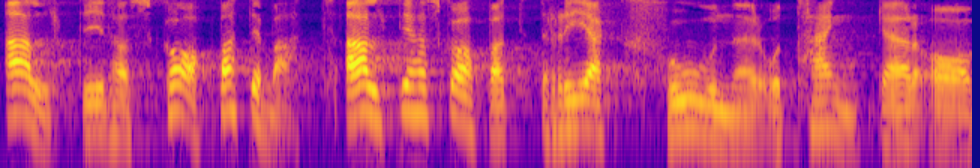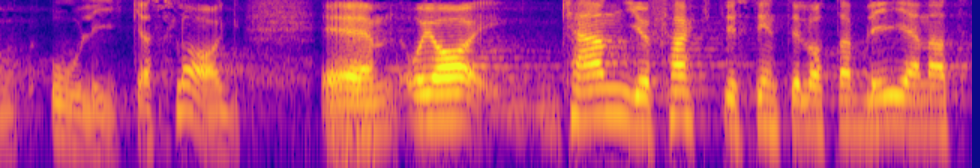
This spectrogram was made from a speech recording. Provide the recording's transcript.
alltid har skapat debatt, alltid har skapat reaktioner och tankar av olika slag. Eh, och jag kan ju faktiskt inte låta bli än att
